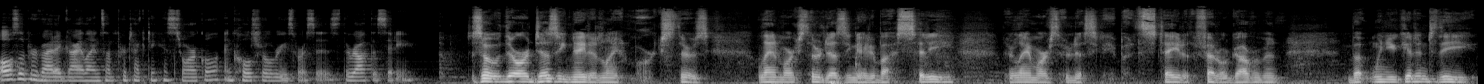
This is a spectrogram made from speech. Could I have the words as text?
also provided guidelines on protecting historical and cultural resources throughout the city. So there are designated landmarks. There's landmarks that are designated by a city, there are landmarks that are designated by the state or the federal government. But when you get into the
